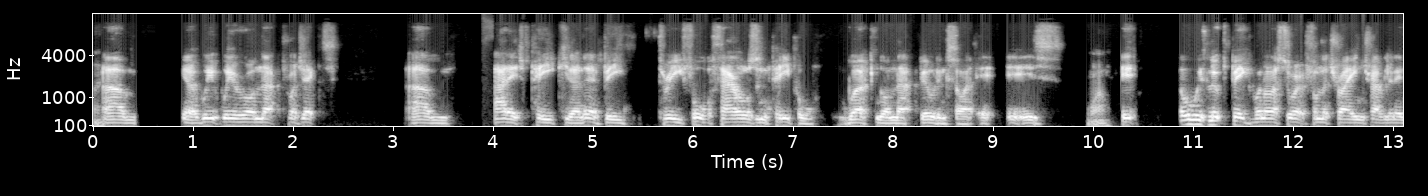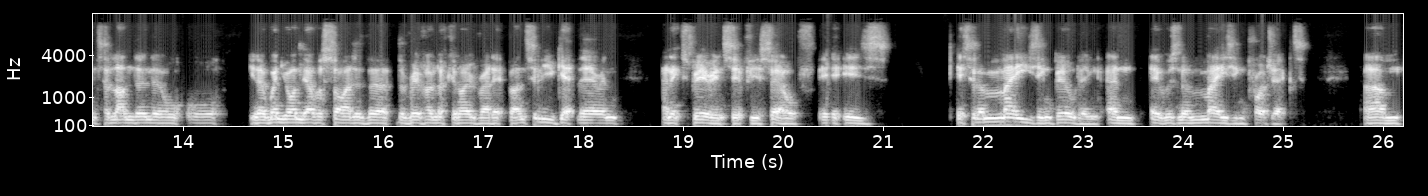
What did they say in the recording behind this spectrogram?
Right. Um, you know, we, we were on that project um, at its peak. You know, there'd be three, four thousand people working on that building site. It, it is. Wow. It always looked big when I saw it from the train traveling into London, or, or you know, when you're on the other side of the the river looking over at it. But until you get there and and experience it for yourself, it is. It's an amazing building, and it was an amazing project. Um,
